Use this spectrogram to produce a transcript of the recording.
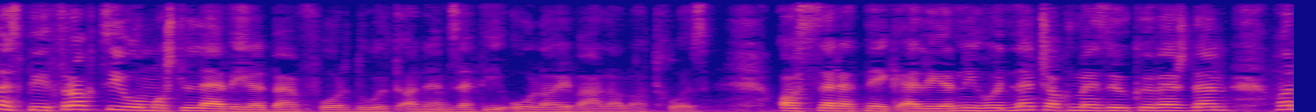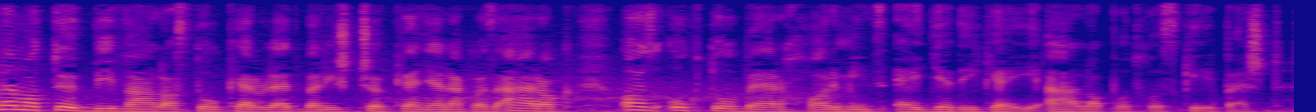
MSZP frakció most levélben fordult a Nemzeti Olajvállalathoz. Azt szeretnék elérni, hogy ne csak mezőkövesden, hanem a többi választókerületben is csökkenjenek az árak az október 31-i állapothoz képest.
